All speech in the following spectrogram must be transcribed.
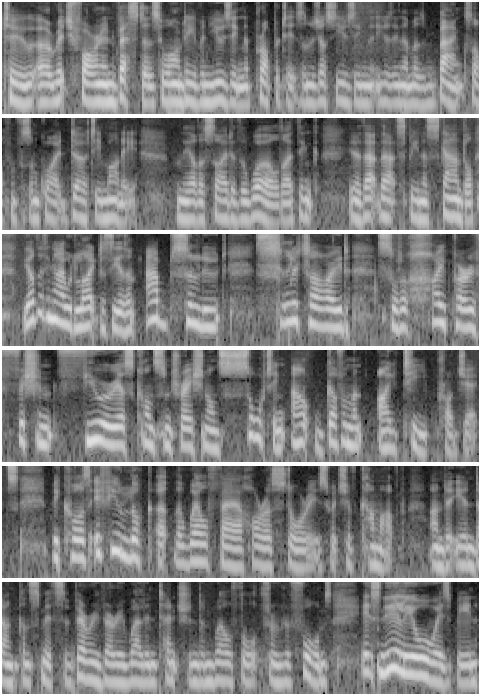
to uh, rich foreign investors who aren't even using the properties and are just using using them as banks, often for some quite dirty money from the other side of the world. I think you know that that's been a scandal. The other thing I would like to see is an absolute slit-eyed, sort of hyper-efficient, furious concentration on sorting out government IT projects. Because if you look at the welfare horror stories which have come up under Iain Duncan Smith's very, very well-intentioned and well thought-through reforms, it's nearly always been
